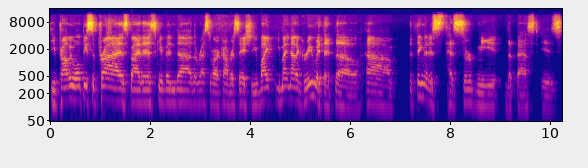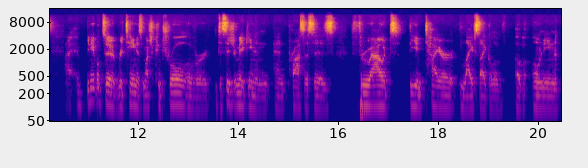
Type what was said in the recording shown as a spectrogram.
you probably won't be surprised by this, given uh, the rest of our conversation. You might you might not agree with it though. Uh, the thing that is has served me the best is been able to retain as much control over decision making and, and processes throughout the entire life cycle of, of owning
